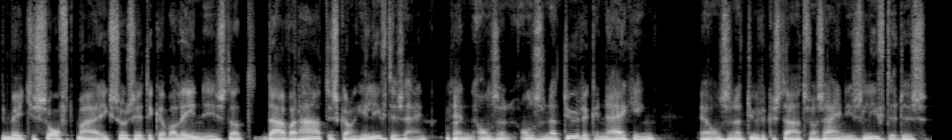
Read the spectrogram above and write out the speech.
een beetje soft, maar ik, zo zit ik er wel in, is dat daar waar haat is, kan geen liefde zijn. Ja. En onze, onze natuurlijke neiging, eh, onze natuurlijke staat van zijn is liefde. Dus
